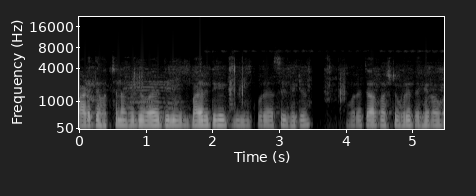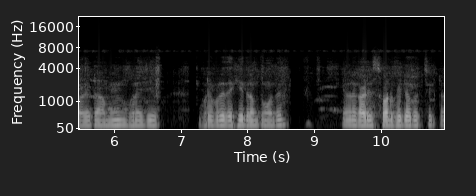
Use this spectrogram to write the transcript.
বাড়িতে হচ্ছে না ভিডিও বাইরের দিকে বাইরের দিকে ঘুরে আসি ভিডিও ঘুরে চার পাঁচটা ঘুরে দেখে এলাম। গাড়িটা আমিও ঘুরে গিয়ে ঘুরে ঘুরে দেখিয়ে দিলাম তোমাদের। এবারে গাড়ির শর্ট ভিডিও করছি একটা।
